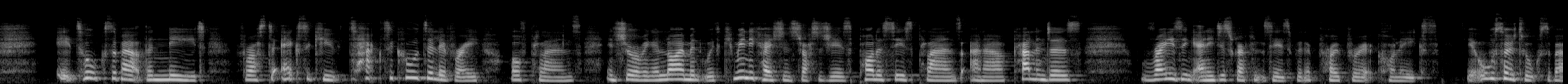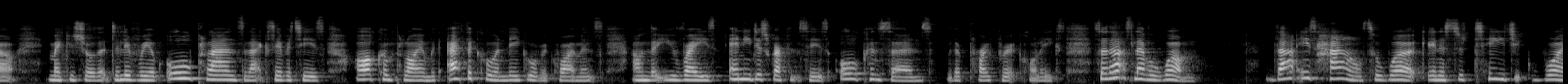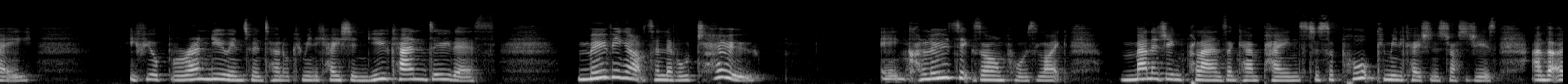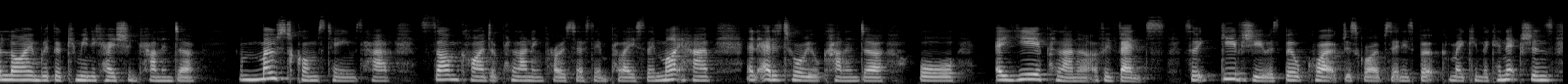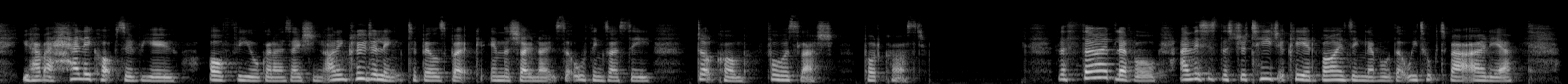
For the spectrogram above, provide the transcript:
it talks about the need for us to execute tactical delivery of plans, ensuring alignment with communication strategies, policies, plans, and our calendars, raising any discrepancies with appropriate colleagues. It also talks about making sure that delivery of all plans and activities are compliant with ethical and legal requirements and that you raise any discrepancies or concerns with appropriate colleagues. So that's level one. That is how to work in a strategic way. If you're brand new into internal communication, you can do this. Moving up to level two, it includes examples like managing plans and campaigns to support communication strategies and that align with the communication calendar. Most comms teams have some kind of planning process in place. They might have an editorial calendar or a year planner of events. So it gives you, as Bill Quirke describes it in his book, Making the Connections, you have a helicopter view of the organisation. I'll include a link to Bill's book in the show notes at allthingsic.com forward slash podcast. The third level, and this is the strategically advising level that we talked about earlier,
